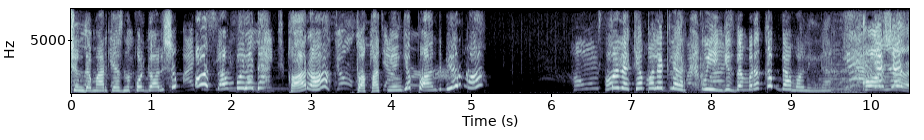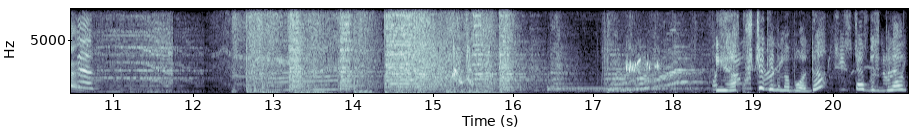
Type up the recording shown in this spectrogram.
Shunda markazni qo'lga olishim oson bo'ladi. Qara, faqat menga pand berma. Mana kapalaklar, uyingizdan biri qilib dam olinglar. qoyil Iya, qushchaga nima bo'ldi? U biz bilan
